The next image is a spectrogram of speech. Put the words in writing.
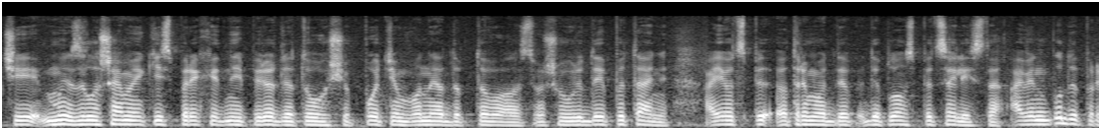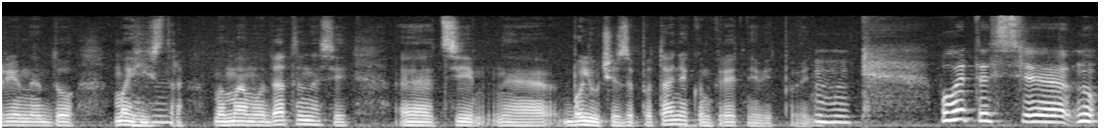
Чи ми залишаємо якийсь перехідний період для того, щоб потім вони адаптувалися? Тому що у людей питання: а я от отримав диплом спеціаліста, а він буде прирівняний до магістра? Ми маємо дати на ці, е, ці е, болючі запитання конкретні відповіді. Мгм. Погодитись, е, ну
